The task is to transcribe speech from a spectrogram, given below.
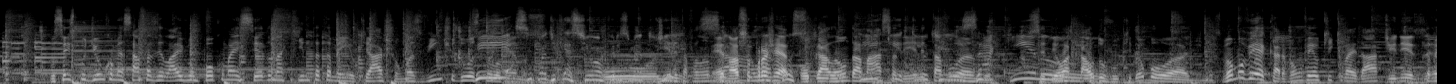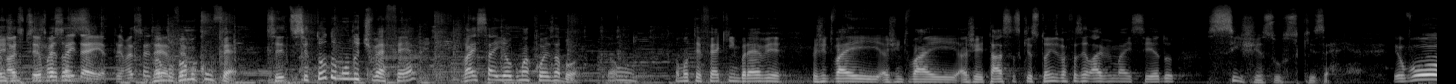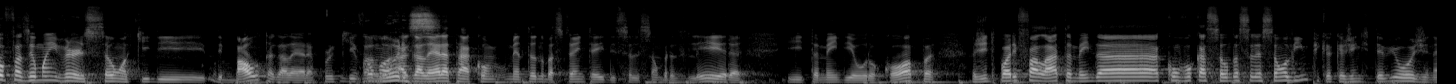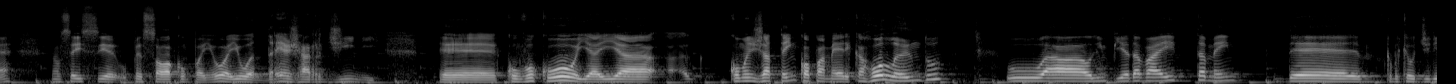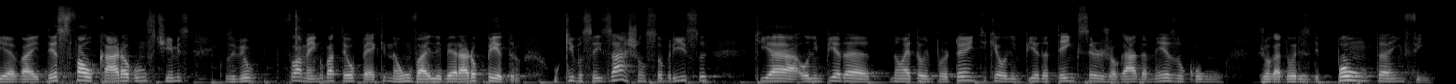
vocês podiam começar a fazer live um pouco mais cedo na quinta também, o que acham? Umas 22 pelo E menos. esse podcast é um oferecimento O- de ele tá falando- É nosso projeto. O galão da massa dele tá voando. Você deu a cal do Hulk, deu boa, Diniz. Vamos ver, cara, vamos ver o que, que vai dar. Diniz, Também nós temos essa das- ideia. Temos essa ideia. Vamos, vamos com fé. Se, se todo mundo tiver fé, vai sair alguma coisa boa. Então, vamos ter fé que em breve a gente vai, a gente vai ajeitar essas questões e vai fazer live mais cedo, se Jesus quiser. Eu vou fazer uma inversão aqui de, de pauta, galera, porque De como a valores. galera tá comentando bastante aí de seleção brasileira e também de Eurocopa, a gente pode falar também da convocação da seleção olímpica que a gente teve hoje, né? Não sei se o pessoal acompanhou aí, o André Jardini é, convocou e aí a, a- como a gente já tem Copa América rolando, o, a Olimpíada vai também de- como que eu diria, vai desfalcar alguns times. Inclusive o Flamengo bateu o pé que não vai liberar o Pedro. O que vocês acham sobre isso? Que a Olimpíada não é tão importante, que a Olimpíada tem que ser jogada mesmo com jogadores de ponta, enfim.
